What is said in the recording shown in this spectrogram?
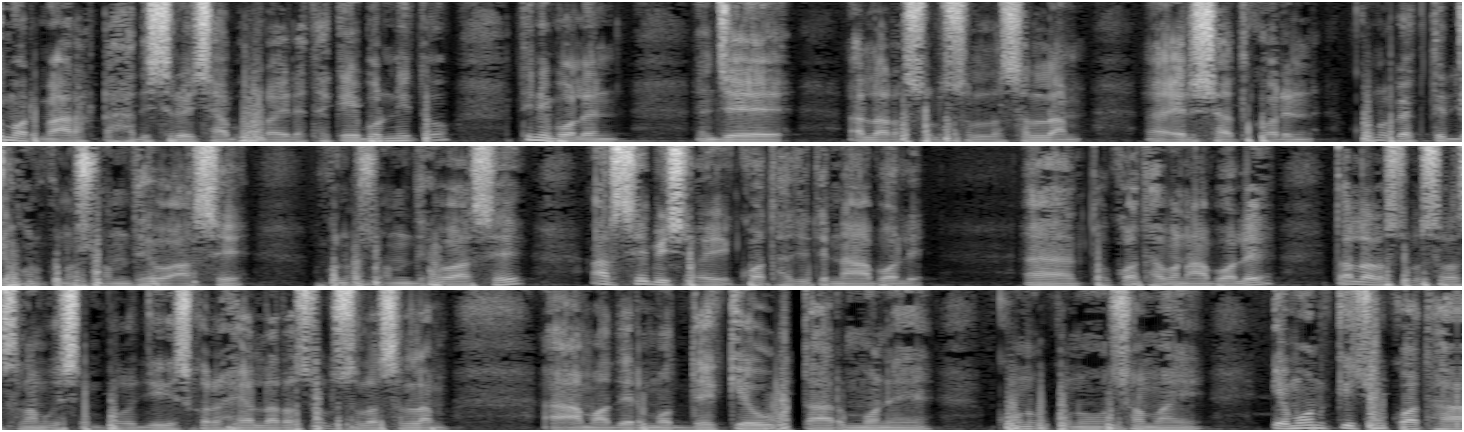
এ মর্মে আর একটা হাদিস রয়েছে, আবু হরাইরা থেকে বর্ণিত। তিনি বলেন যে আল্লাহ রসুল সাল্লাহ সাল্লাম এরশাদ করেন। কোনো ব্যক্তির যখন কোনো সন্দেহ আসে, কোনো সন্দেহ আসে, আর সে বিষয়ে কথা যদি না বলে তো কথা না বলে, তো আল্লাহ রসুল সাল্লাহ সাল্লামকে সিম্পল জিজ্ঞেস করা হয় আল্লাহ রসুল সাল্লাহ সাল্লাম আমাদের মধ্যে কেউ তার মনে কোনো কোনো সময় এমন কিছু কথা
